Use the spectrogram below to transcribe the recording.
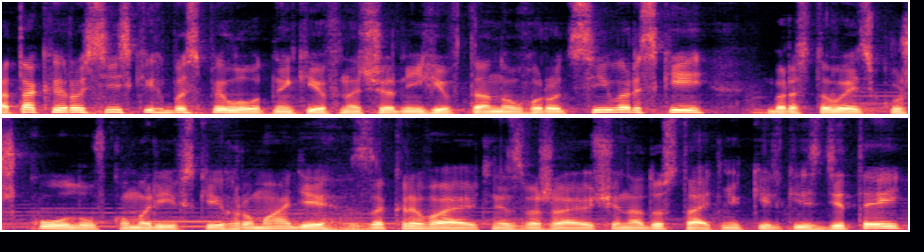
Атаки російських безпілотників на Чернігів та Новгород-Сіверський, Берестовецьку школу в Комарівській громаді закривають, незважаючи на достатню кількість дітей.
